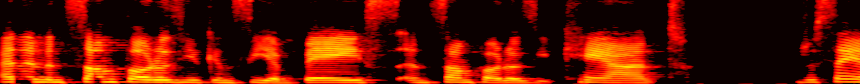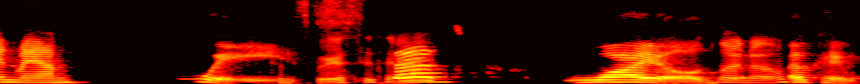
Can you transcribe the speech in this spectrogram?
And then in some photos you can see a base, and some photos you can't. Just saying, man. Wait, conspiracy theory. That's wild. I know. Okay, wait.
